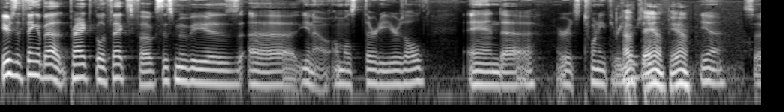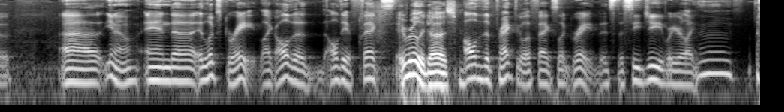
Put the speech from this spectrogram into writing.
here's the thing about practical effects, folks. This movie is, uh, you know, almost 30 years old, and uh, or it's 23 Oh years old. damn. Yeah. Yeah. So, uh, you know, and uh, it looks great. Like all the all the effects, It really does. all the practical effects look great. It's the CG where you're like, hmm.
